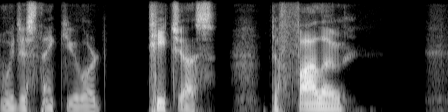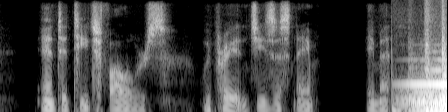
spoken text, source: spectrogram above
And we just thank you, Lord. Teach us to follow and to teach followers. We pray it in Jesus' name. Amen.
